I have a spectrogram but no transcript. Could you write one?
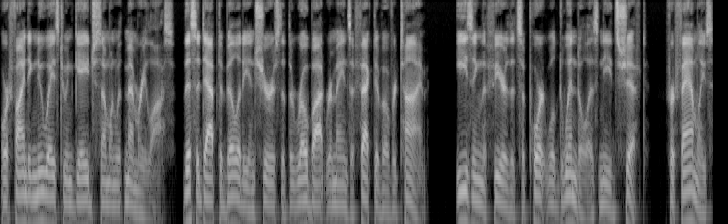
or finding new ways to engage someone with memory loss. This adaptability ensures that the robot remains effective over time, easing the fear that support will dwindle as needs shift. For families,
